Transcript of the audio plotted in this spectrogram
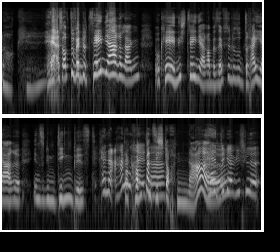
Okay. Hä, als ob du, wenn du zehn Jahre lang, okay, nicht zehn Jahre, aber selbst wenn du so drei Jahre in so einem Ding bist. Keine Ahnung. Da kommt Alter. man sich doch nahe. Hä, Digga, wie viele.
